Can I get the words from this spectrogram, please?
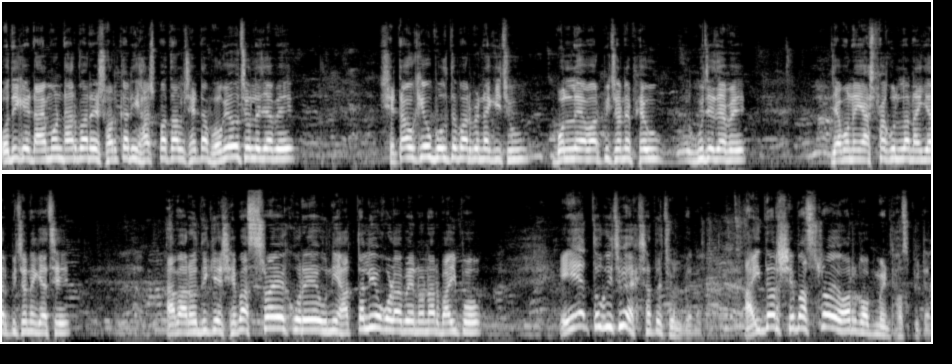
ওদিকে ডায়মন্ড হারবারে সরকারি হাসপাতাল সেটা ভোগেও চলে যাবে। সেটাও কেউ বলতে পারবে না কিছু। বললে আবার পিছনে ফেউ গুজে যাবে। যেমন এই আশফাকুল্লা নাইয়ার পিছনে গেছে। আবার ওদিকে সেবাশ্রয়ে করে উনি হাততালিও করাবেন ওনার ভাইপো। এ এত কিছু একসাথে চলবে না। Either Sebashray or government hospital.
